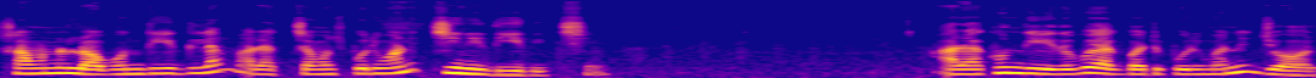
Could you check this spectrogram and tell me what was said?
সামান্য লবণ দিয়ে দিলাম আর এক চামচ পরিমাণে চিনি দিয়ে দিচ্ছি। আর এখন দিয়ে দেবো এক বাটি পরিমাণে জল।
